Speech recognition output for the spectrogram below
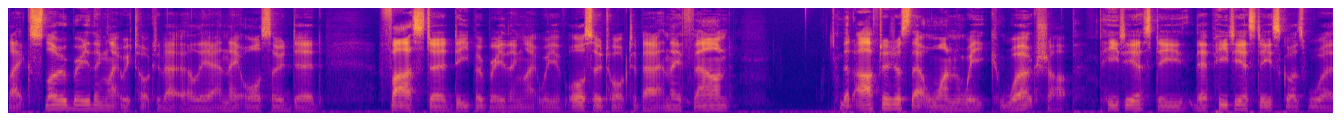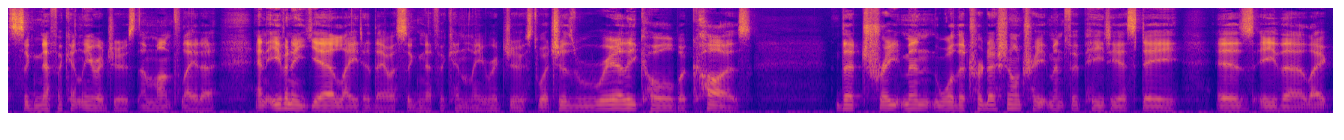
like slow breathing, like we talked about earlier, and they also did faster, deeper breathing, like we've also talked about. And they found that after just that one week workshop, PTSD, their PTSD scores were significantly reduced a month later, and even a year later, they were significantly reduced, which is really cool because the treatment, well, the traditional treatment for PTSD is either like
